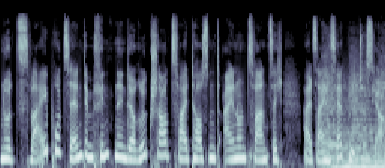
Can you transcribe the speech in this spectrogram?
Nur zwei Prozent empfinden in der Rückschau 2021 als ein sehr gutes Jahr.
